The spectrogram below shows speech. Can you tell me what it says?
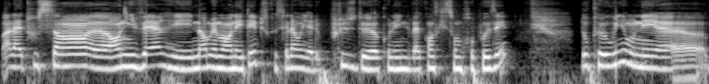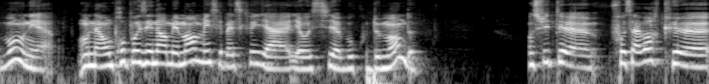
à la Toussaint, euh, en hiver et énormément en été, puisque c'est là où il y a le plus de colonies de vacances qui sont proposées. Donc euh, oui, on est euh, bon, on est, on a, on propose énormément, mais c'est parce qu'il y a, il y a aussi euh, beaucoup de demandes. Ensuite, il faut savoir que euh,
